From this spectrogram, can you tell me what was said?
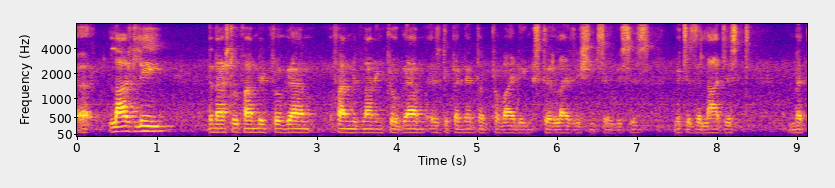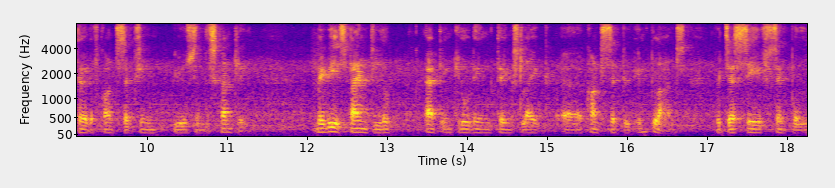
Uh, largely, the National Family Program, Family Planning Program, is dependent on providing sterilization services, which is the largest method of contraception used in this country. Maybe it's time to look at including things like uh, contraceptive implants, which are safe, simple,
